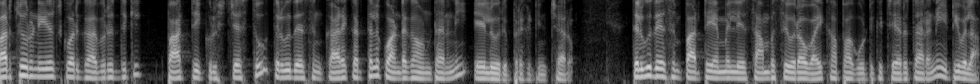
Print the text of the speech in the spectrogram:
పర్చూరు నియోజకవర్గ అభివృద్ధికి పార్టీ కృషి చేస్తూ తెలుగుదేశం కార్యకర్తలకు అండగా ఉంటారని ఏలూరి ప్రకటించారు. తెలుగుదేశం పార్టీ ఎమ్మెల్యే సాంబశివరావు వైకాపా గూటికి చేరుతారని ఇటీవల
